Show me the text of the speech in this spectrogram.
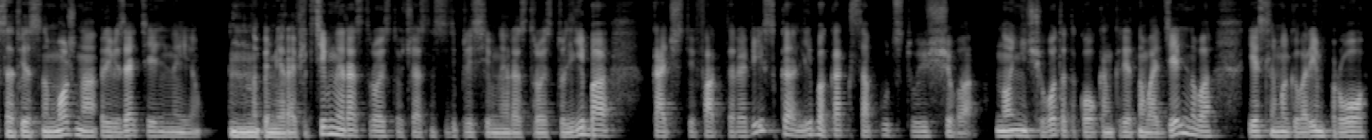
соответственно, можно привязать те или иные, например, аффективные расстройства, в частности, депрессивные расстройства, либо качестве фактора риска, либо как сопутствующего, но ничего-то такого конкретного отдельного, если мы говорим про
